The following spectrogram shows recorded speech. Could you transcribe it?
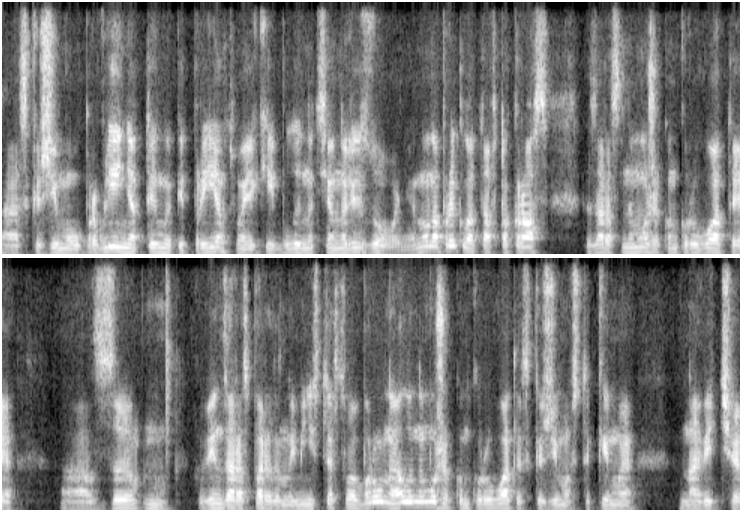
е, скажімо, управління тими підприємствами, які були націоналізовані. Ну, наприклад, Автокрас зараз не може конкурувати е, з він зараз переданий Міністерству оборони, але не може конкурувати, скажімо, з такими навіть е,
